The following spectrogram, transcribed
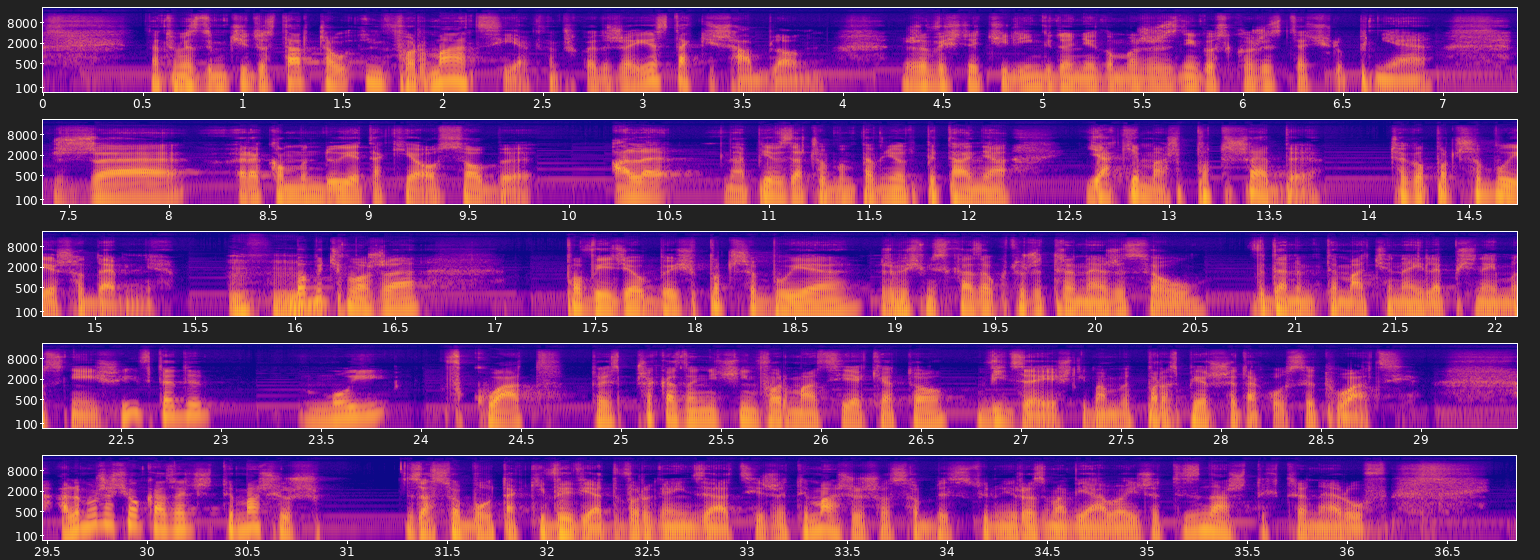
Natomiast gdybym ci dostarczał informacji, jak na przykład, że jest taki szablon, że wyślę ci link do niego, możesz z niego skorzystać lub nie, że rekomenduję takie osoby, ale najpierw zacząłbym pewnie od pytania, jakie masz potrzeby, czego potrzebujesz ode mnie. Mhm. Bo być może powiedziałbyś, potrzebuję, żebyś mi wskazał, którzy trenerzy są w danym temacie najlepsi, najmocniejsi, i wtedy mój wkład to jest przekazanie ci informacji, jak ja to widzę, jeśli mamy po raz pierwszy taką sytuację. Ale może się okazać, że ty masz już za sobą taki wywiad w organizacji, że ty masz już osoby, z którymi rozmawiałeś, że ty znasz tych trenerów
